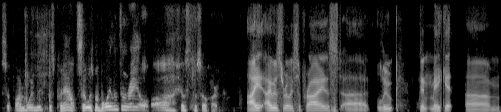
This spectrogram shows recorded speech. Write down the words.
So Farm Boy Luke was put out. So was my boy Luthen Rael. Oh, I feel so, so hard. I I was really surprised. Uh, Luke didn't make it. Um,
